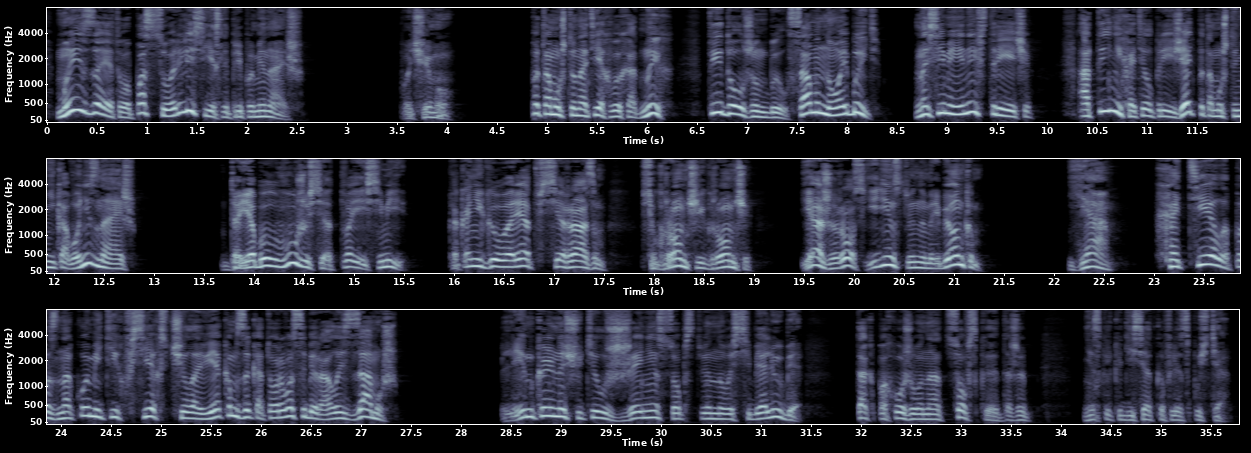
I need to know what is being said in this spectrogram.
Мы из-за этого поссорились, если припоминаешь». «Почему?» потому что на тех выходных ты должен был со мной быть, на семейной встрече, а ты не хотел приезжать, потому что никого не знаешь. Да я был в ужасе от твоей семьи. Как они говорят все разом, все громче и громче. Я же рос единственным ребенком. Я хотела познакомить их всех с человеком, за которого собиралась замуж. Линкольн ощутил жжение собственного себялюбия, так похожего на отцовское, даже несколько десятков лет спустя.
